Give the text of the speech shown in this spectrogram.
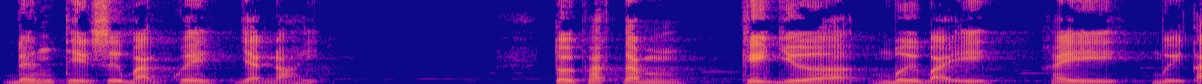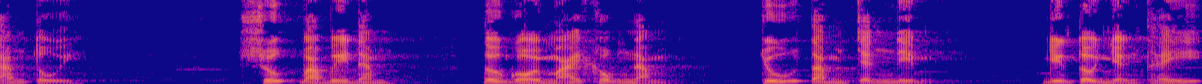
đến thiền sư Bàn Khuê và nói Tôi phát tâm khi vừa 17 hay 18 tuổi. Suốt 30 năm, tôi ngồi mãi không nằm, chú tâm chánh niệm nhưng tôi nhận thấy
